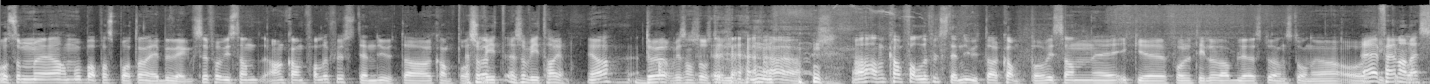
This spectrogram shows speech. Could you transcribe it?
og som eh, Han må bare passe på at han er i bevegelse, for hvis han, han kan falle fullstendig ut av kamper også. som er hvithaien. Ja, Dør hvis han står stille. ja, ja. Han kan falle fullstendig ut av kamper hvis han eh, ikke får det til. og Da blir han stående og Jeg er fan av. Ness.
